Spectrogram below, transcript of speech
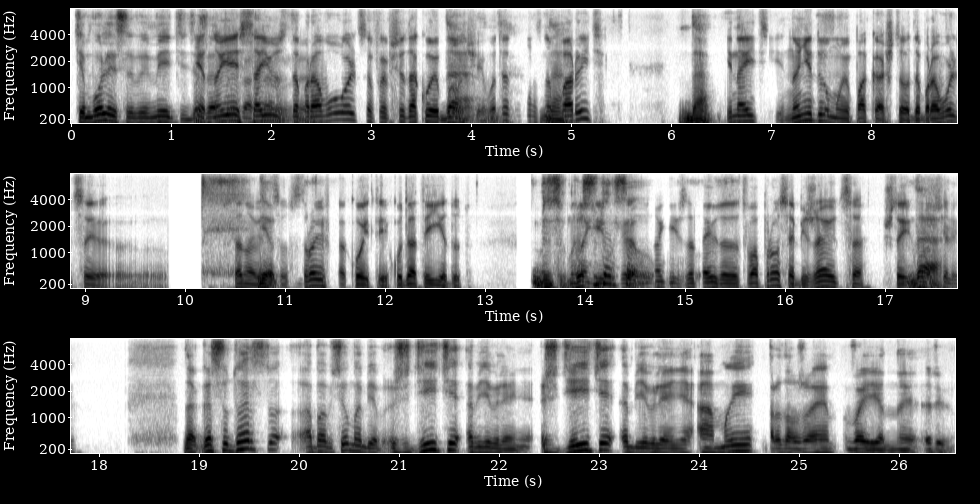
Тем более, если вы имеете. Нет, но есть союз оружие. добровольцев и все такое да, прочее. Вот это можно да. порыть да. и найти. Но не думаю пока, что добровольцы э, становятся Нет. в строй в какой-то и куда-то едут. Многие, уже, многие задают этот вопрос, обижаются, что их да. бросили. Да, государство обо всем объявляет. Ждите объявления, ждите объявления, а мы продолжаем военное ревю.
